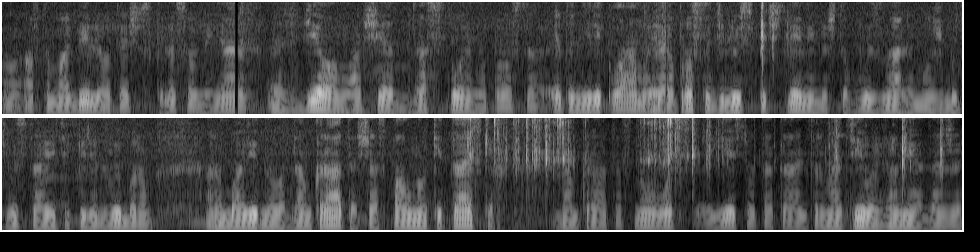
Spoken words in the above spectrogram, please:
э, автомобиле, вот я сейчас колесо меняю, э, сделан вообще достойно просто, это не реклама, я просто делюсь впечатлениями, чтобы вы знали, может быть вы стоите перед выбором ромбовидного домкрата, сейчас полно китайских домкратов, ну вот есть вот такая альтернатива, вернее даже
